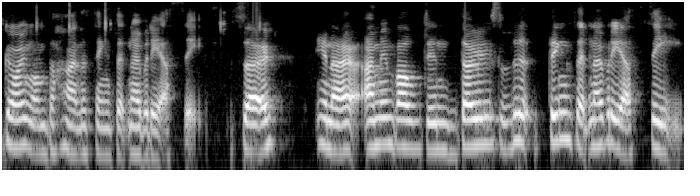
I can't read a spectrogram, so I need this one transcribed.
going on behind the scenes that nobody else sees. So, you know, I'm involved in those things that nobody else sees.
